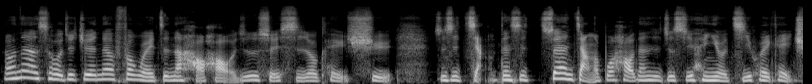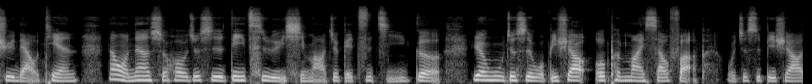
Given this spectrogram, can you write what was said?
然后那个时候我就觉得那个氛围真的好好，就是随时都可以去，就是讲。但是虽然讲的不好，但是就是很有机会可以去聊天。那我那个时候就是第一次旅行嘛，就给自己一个任务，就是我必须要 open myself up，我就是必须要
